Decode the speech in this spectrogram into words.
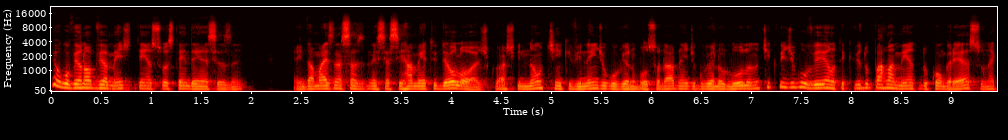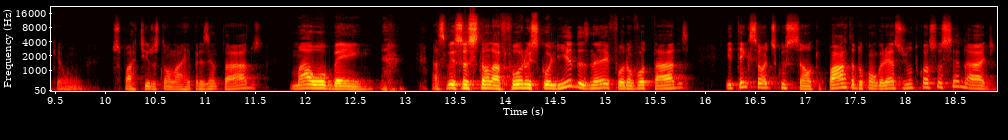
E o governo, obviamente, tem as suas tendências, né? Ainda mais nessa, nesse acirramento ideológico. Eu acho que não tinha que vir nem de governo Bolsonaro, nem de governo Lula, não tinha que vir de governo, tem que vir do parlamento, do Congresso, né, que é um, os partidos estão lá representados. Mal ou bem, as pessoas que estão lá foram escolhidas né, e foram votadas, e tem que ser uma discussão que parta do Congresso junto com a sociedade.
